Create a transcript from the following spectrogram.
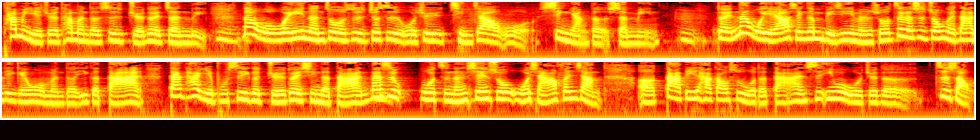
他们也觉得他们的是绝对真理。嗯，那我唯一能做的事就是我去请教我信仰的神明。嗯，对，那我也要先跟比基尼们说，这个是钟馗大帝给我们的一个答案，但它也不是一个绝对性的答案。但是我只能先说，我想要分享，呃，大帝他告诉我的答案，是因为我觉得至少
